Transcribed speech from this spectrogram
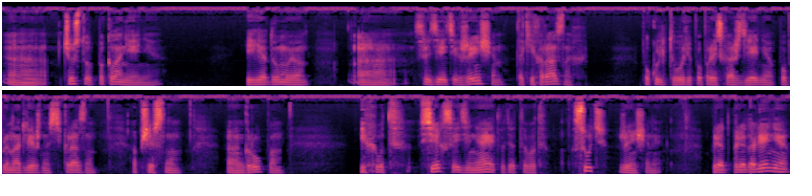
э, чувство поклонения. И я думаю, э, среди этих женщин, таких разных, по культуре, по происхождению, по принадлежности к разным общественным э, группам, их вот всех соединяет вот эта вот суть женщины, преодоление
